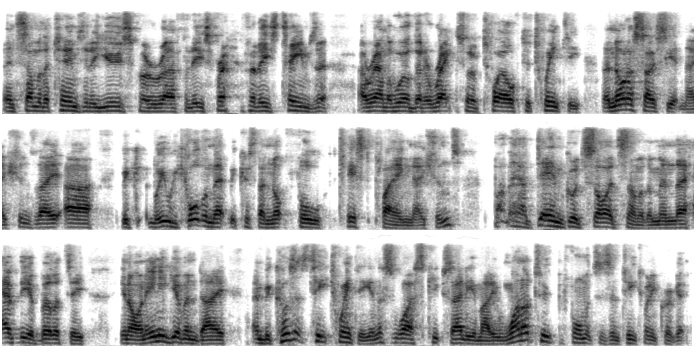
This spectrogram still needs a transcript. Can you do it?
than some of the terms that are used for uh, for these for, for these teams around the world that are ranked sort of 12 to 20. They're not associate nations. They are, we, we call them that because they're not full test playing nations, but they are damn good sides, some of them, and they have the ability, you know, on any given day. And because it's T20, and this is why I keep saying to you, Marty, one or two performances in T20 cricket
